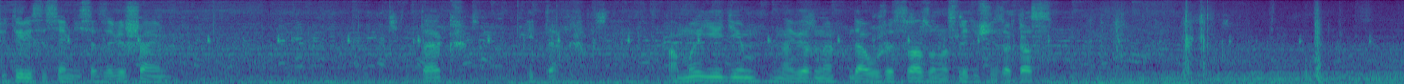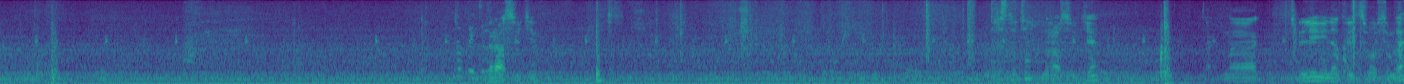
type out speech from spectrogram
470. Завершаем. Так и так. А мы едем, наверное, да, уже сразу на следующий заказ. Здравствуйте. Здравствуйте. Здравствуйте. Так, на Ленина 38, да?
